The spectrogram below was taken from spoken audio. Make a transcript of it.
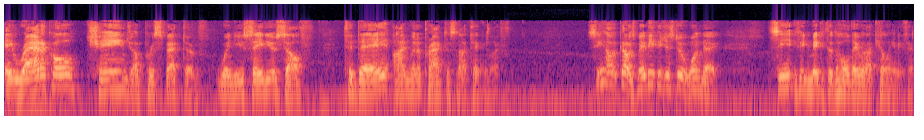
a radical change of perspective when you say to yourself, Today I'm going to practice not taking life. See how it goes. Maybe you could just do it one day. See if you can make it through the whole day without killing anything.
